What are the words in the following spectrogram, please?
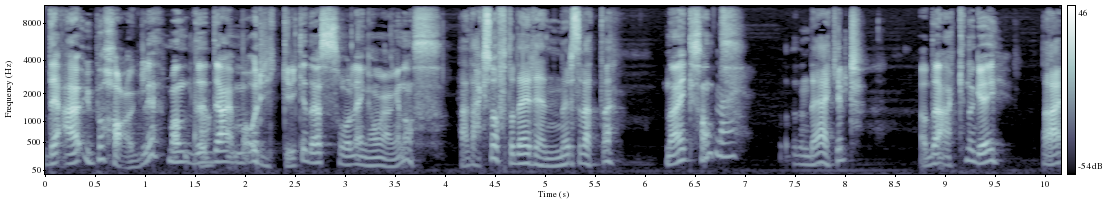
Det er ubehagelig. Man, det, Ja. det er, man orker ikke det så lenge om gangen. Altså. Nei, det er ikke så ofte det renner svette. Nei, ikke sant? Nei. Det er ekkelt. Ja, det er ikke noe gøy. Nei.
